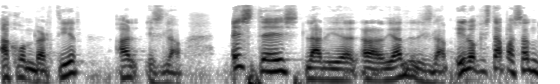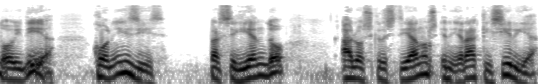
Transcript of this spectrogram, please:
a convertir al Islam. Esta es la realidad del Islam. Y lo que está pasando hoy día con ISIS, persiguiendo a los cristianos en Irak y Siria.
